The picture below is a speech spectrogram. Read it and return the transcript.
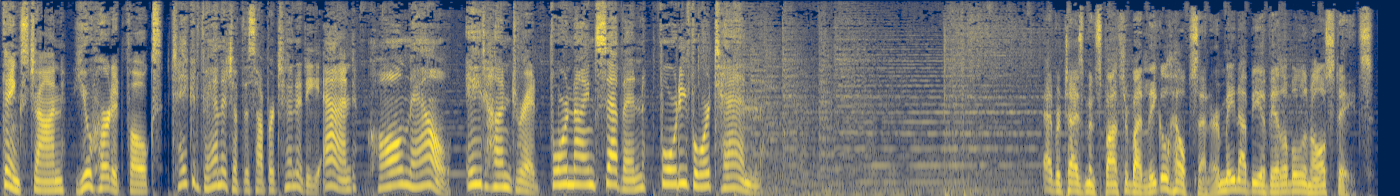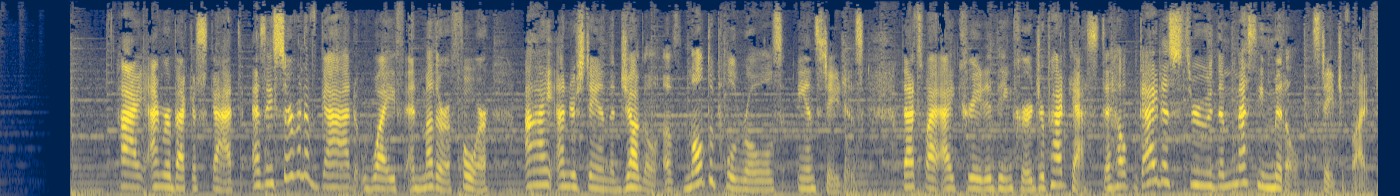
Thanks, John. You heard it, folks. Take advantage of this opportunity and call now. 800 497 4410. Advertisement sponsored by Legal Help Center may not be available in all states. Hi, I'm Rebecca Scott. As a servant of God, wife, and mother of four, I understand the juggle of multiple roles and stages. That's why I created the Encourager podcast to help guide us through the messy middle stage of life.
